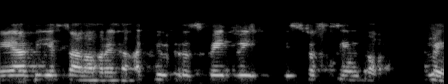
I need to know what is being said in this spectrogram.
A R D S ആണോ പറയുന്നത്? അക്യൂട്ട് റെസ്പിറേറ്ററി ഡിസ്ട്രസ് സിൻഡ്രോം അല്ലേ?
